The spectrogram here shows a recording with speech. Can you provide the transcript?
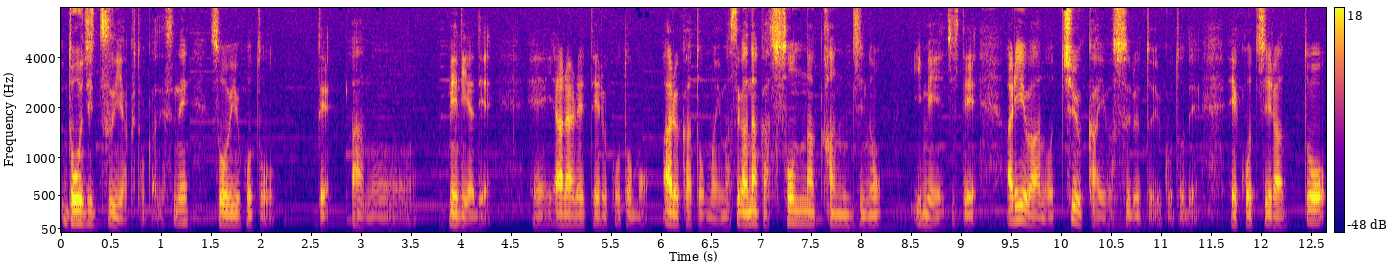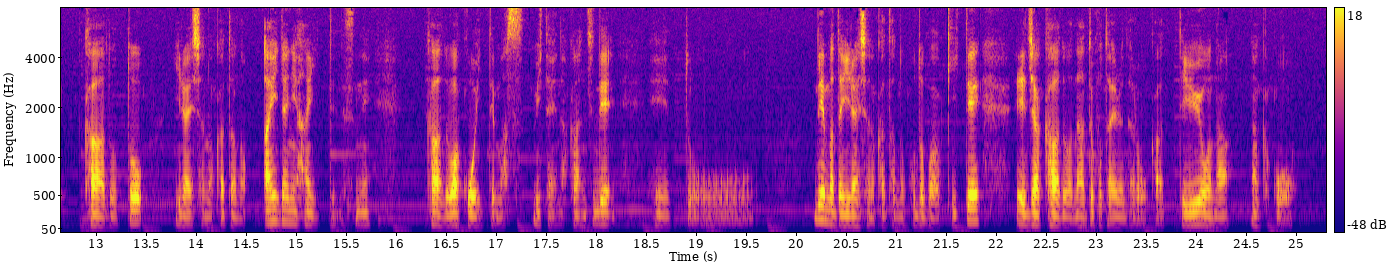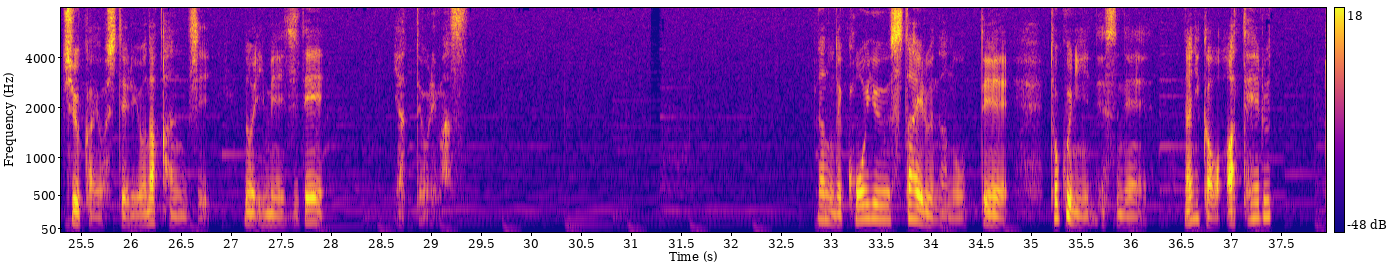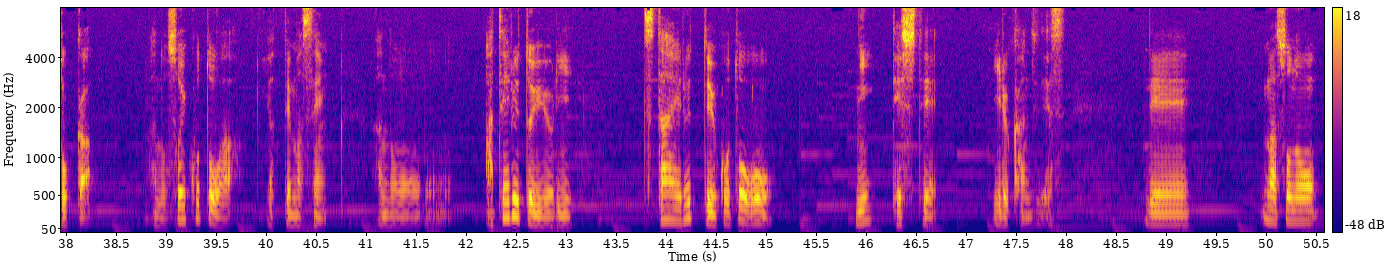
同時通訳とかですねそういうことってあのメディアで、えやられてることもあるかと思いますがなんかそんな感じのイメージであるいはあの仲介をするということで、えこちらとカードと依頼者の方の間に入ってですねカードはこう言ってますみたいな感じでえっ、ー、とでまた依頼者の方の言葉を聞いて、えじゃあカードは何て答えるんだろうかっていうようななんかこう仲介をしているような感じのイメージでやっております。なのでこういうスタイルなので特にですね何かを当てるとかあのそういうことはやってません。あの当てるというより伝えるっていうことをに徹している感じです。でまあその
